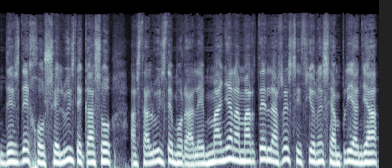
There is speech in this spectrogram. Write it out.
desde José Luis de Caso hasta Luis de Morales. Mañana martes las restricciones se amplían ya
